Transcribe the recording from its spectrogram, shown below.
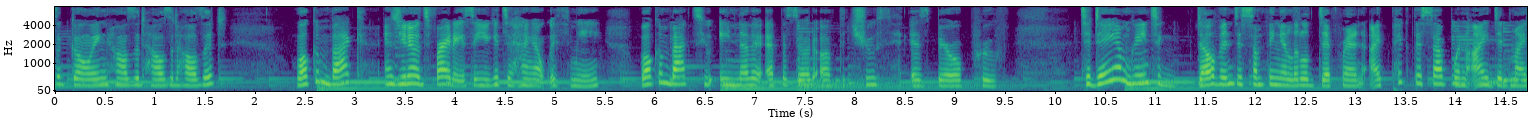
How's it going? How's it? How's it? How's it? Welcome back. As you know, it's Friday, so you get to hang out with me. Welcome back to another episode of The Truth is Barrel Proof. Today, I'm going to delve into something a little different. I picked this up when I did my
